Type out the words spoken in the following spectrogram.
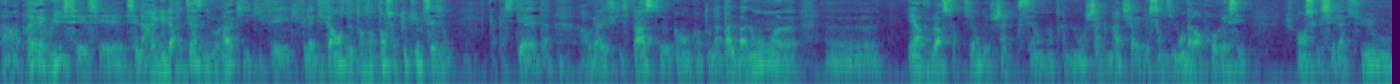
Alors après, oui, c'est la régularité à ce niveau-là qui, qui, fait, qui fait la différence de temps en temps sur toute une saison capacité à, regarder ce qui se passe quand, on n'a pas le ballon euh, euh, et à vouloir sortir de chaque séance d'entraînement, chaque match avec le sentiment d'avoir progressé. Je pense que c'est là-dessus où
